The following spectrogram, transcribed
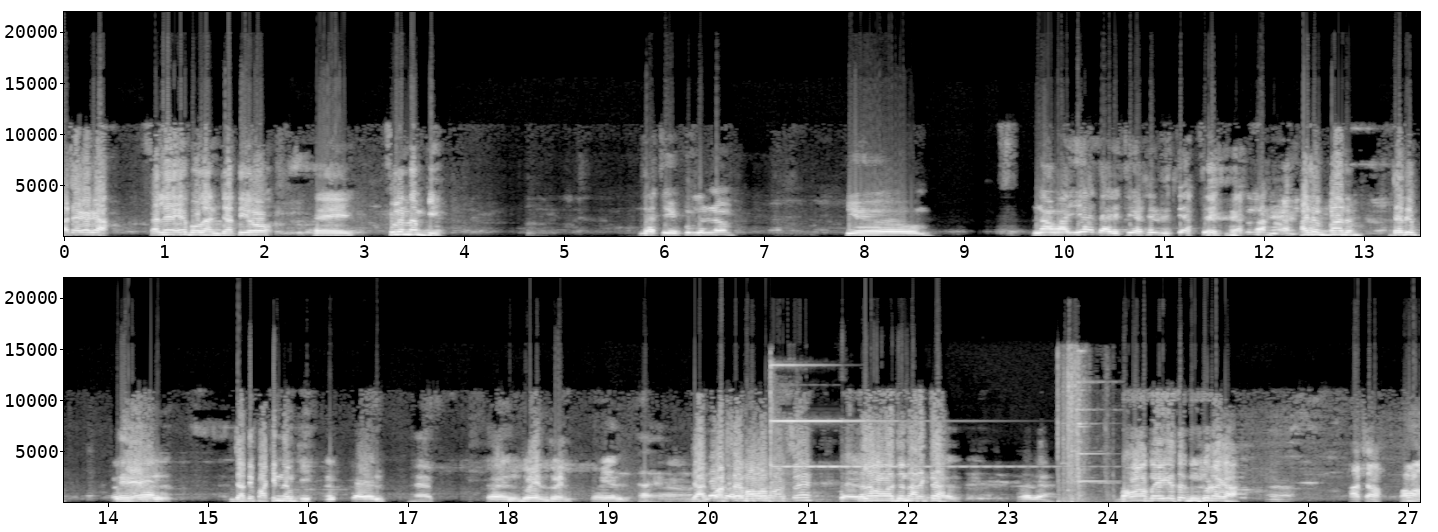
আচ্ছা কাকা তাহলে বলেন জাতীয় এই ফুলের নাম কি? জাতীয় ফুলের নাম ইয়ে নাম আইয়া দাঁড়িয়ে আছে দিতে আছে আচ্ছা এ, কয়েল। জাতীয় পাখির নাম কি? কয়েল। হ্যাঁ। কয়েল। দোয়েল দোয়েল। কয়েল যার পারছে মামা পারছে তাহলে মামার জন্য আরেকটা। মামা পেয়ে গেছে দুশো টাকা। আচ্ছা মামা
